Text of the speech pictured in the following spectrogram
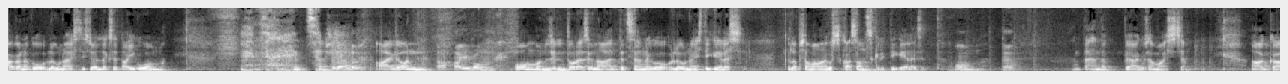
aga nagu Lõuna-Eestis öeldakse, et haigu homm et, et see, tähendab? aega on ah,. aeg on. om on selline tore sõna, et, et see on nagu lõuna-eesti keeles kõlab sama nagu ka sanskriti keeles, et om. tähendab peaaegu sama asja. Aga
